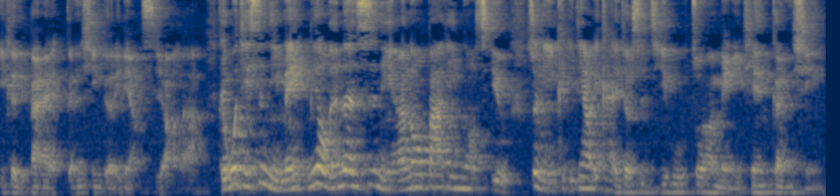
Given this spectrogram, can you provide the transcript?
一个礼拜更新个一两次就好了。可问题是你没没有人认识你啊，Nobody knows you，所以你一定要一开始就是几乎做到每一天更新，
